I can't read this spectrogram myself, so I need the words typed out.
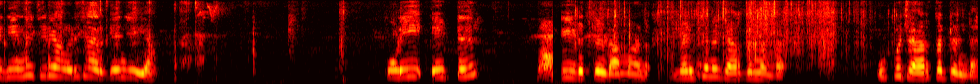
ഇതിൽ നിന്ന് ഇച്ചിരി അങ്ങോട്ട് ചേർക്കുകയും ചെയ്യാം. പുളി ഇട്ട് എടുത്തിടാമാണ്. വെളിച്ചെണ്ണ ചേർക്കുന്നുണ്ട്. ഉപ്പ് ചേർത്തിട്ടുണ്ട്.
